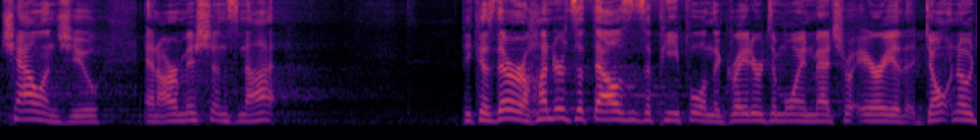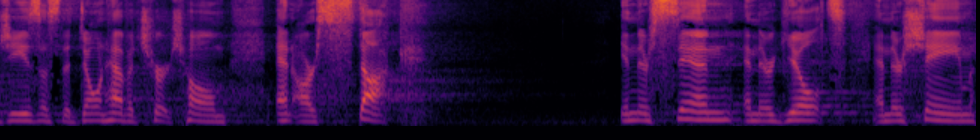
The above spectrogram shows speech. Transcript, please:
challenge you, and our mission's not because there are hundreds of thousands of people in the greater Des Moines metro area that don't know Jesus, that don't have a church home, and are stuck in their sin and their guilt and their shame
